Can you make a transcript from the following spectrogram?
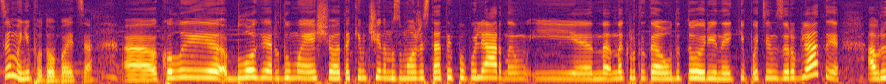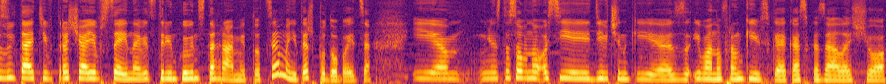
це мені подобається. Е, коли блогер думає, що таким чином зможе стати популярним і на- накрутити аудиторію, на якій потім заробляти, а в результаті втрачає все і навіть сторінку в інстаграмі, то це мені теж подобається. І м, стосовно осієї дівчинки з Івано-Франківська, яка сказала, що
